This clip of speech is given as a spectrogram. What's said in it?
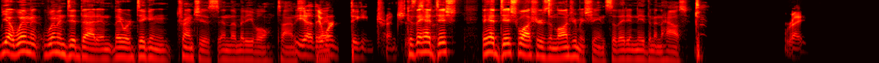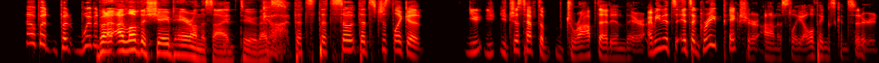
yeah. Women women did that, and they were digging trenches in the medieval times. yeah. They weren't digging trenches because they had but- dish they had dishwashers and laundry machines, so they didn't need them in the house. right. No, but but women. But I, love the shaved hair on the side too. That's God, that's that's so that's just like a you, you you just have to drop that in there. I mean, it's it's a great picture, honestly, all things considered.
